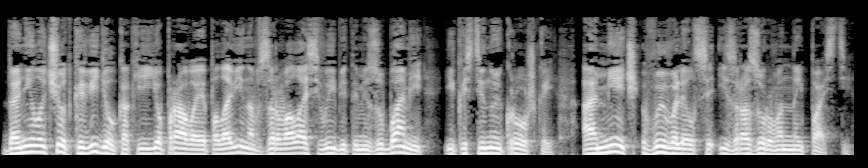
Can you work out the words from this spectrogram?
Данила четко видел, как ее правая половина взорвалась выбитыми зубами и костяной крошкой, а меч вывалился из разорванной пасти.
